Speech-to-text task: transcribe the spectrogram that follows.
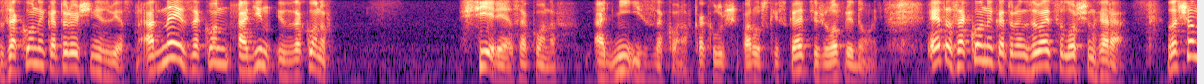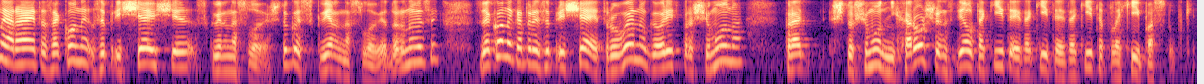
законы, которые очень известны. Одна из закон, один из законов, серия законов – одни из законов, как лучше по-русски сказать, тяжело придумать. Это законы, которые называются Лошенгара. Лошенгара – это законы, запрещающие сквернословие. Что такое сквернословие, дурной язык? Законы, которые запрещают Рувену говорить про Шимона, про, что Шимон нехороший, он сделал такие-то и такие-то и такие-то плохие поступки.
